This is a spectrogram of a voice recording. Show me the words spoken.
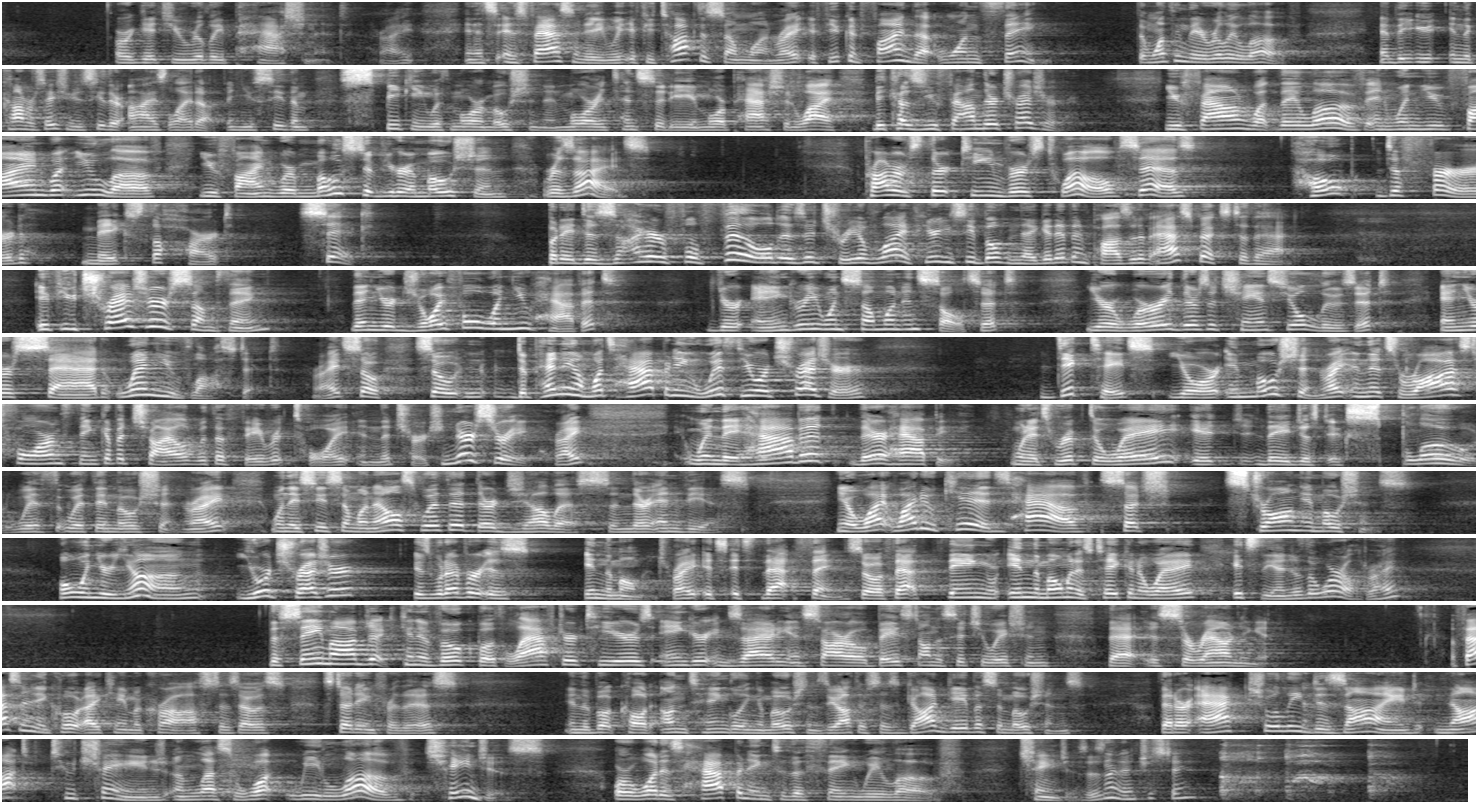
or get you really passionate, right? And it's, it's fascinating. If you talk to someone, right, if you can find that one thing, the one thing they really love, and the, you, in the conversation, you see their eyes light up and you see them speaking with more emotion and more intensity and more passion. Why? Because you found their treasure. You found what they love. And when you find what you love, you find where most of your emotion resides. Proverbs 13, verse 12 says, Hope deferred makes the heart sick. But a desire fulfilled is a tree of life. Here you see both negative and positive aspects to that. If you treasure something, then you're joyful when you have it, you're angry when someone insults it, you're worried there's a chance you'll lose it, and you're sad when you've lost it, right? So, so depending on what's happening with your treasure, dictates your emotion, right? In its rawest form, think of a child with a favorite toy in the church nursery, right? When they have it, they're happy when it's ripped away, it, they just explode with, with emotion, right? When they see someone else with it, they're jealous and they're envious. You know, why, why do kids have such strong emotions? Well, when you're young, your treasure is whatever is in the moment, right? It's, it's that thing. So if that thing in the moment is taken away, it's the end of the world, right? The same object can evoke both laughter, tears, anger, anxiety, and sorrow based on the situation that is surrounding it. A fascinating quote I came across as I was studying for this in the book called Untangling Emotions. The author says God gave us emotions that are actually designed not to change unless what we love changes or what is happening to the thing we love changes. Isn't that interesting?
